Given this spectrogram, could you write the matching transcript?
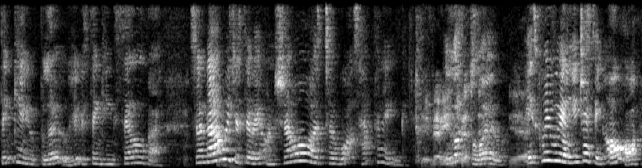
thinking of blue. He was thinking silver. So now we're just a bit unsure as to what's happening. It looks blue. Yeah. It's going to be really interesting. Or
